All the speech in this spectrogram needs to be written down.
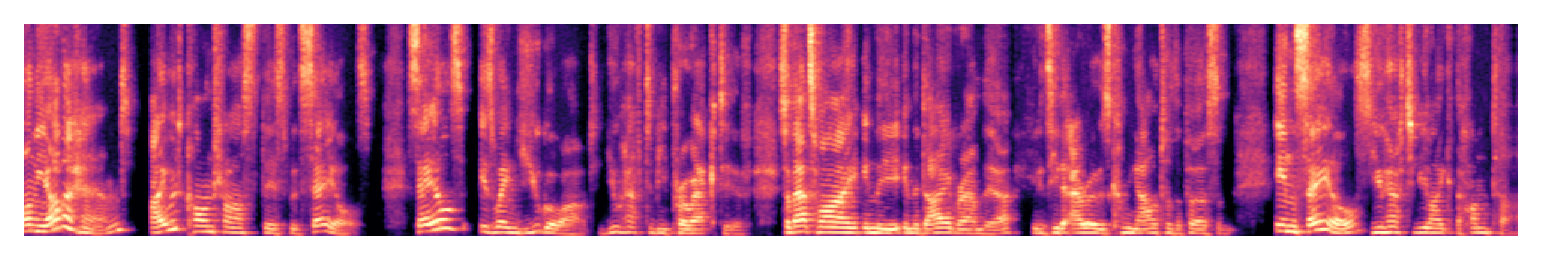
On the other hand, I would contrast this with sales. Sales is when you go out, you have to be proactive. So that's why in the in the diagram there, you can see the arrows coming out of the person. In sales, you have to be like the hunter.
